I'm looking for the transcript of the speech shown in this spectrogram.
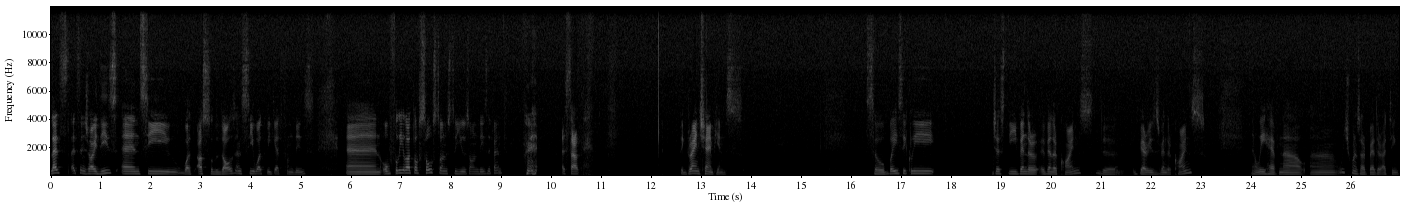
Let's let's enjoy these and see what also the dolls and see what we get from these. And hopefully a lot of soul stones to use on this event. Let's start. The grand champions. So basically just the vendor vendor coins the various vendor coins. And we have now uh, which ones are better? I think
